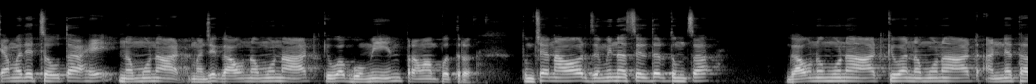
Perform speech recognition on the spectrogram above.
त्यामध्ये चौथा आहे नमुना आठ म्हणजे गाव नमुना आठ किंवा भूमिहीन प्रमाणपत्र. तुमच्या नावावर जमीन असेल तर तुमचा गाव नमुना आठ किंवा नमुना आठ अन्यथा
